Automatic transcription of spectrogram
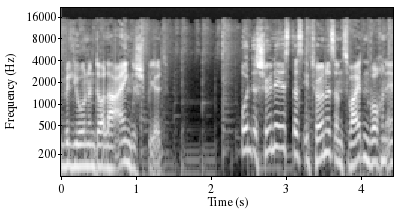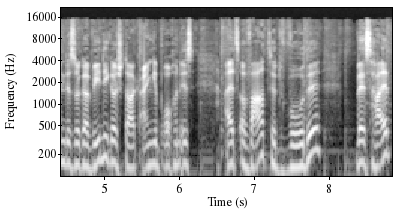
Millionen Dollar eingespielt. Und das Schöne ist, dass Eternals am zweiten Wochenende sogar weniger stark eingebrochen ist, als erwartet wurde, weshalb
